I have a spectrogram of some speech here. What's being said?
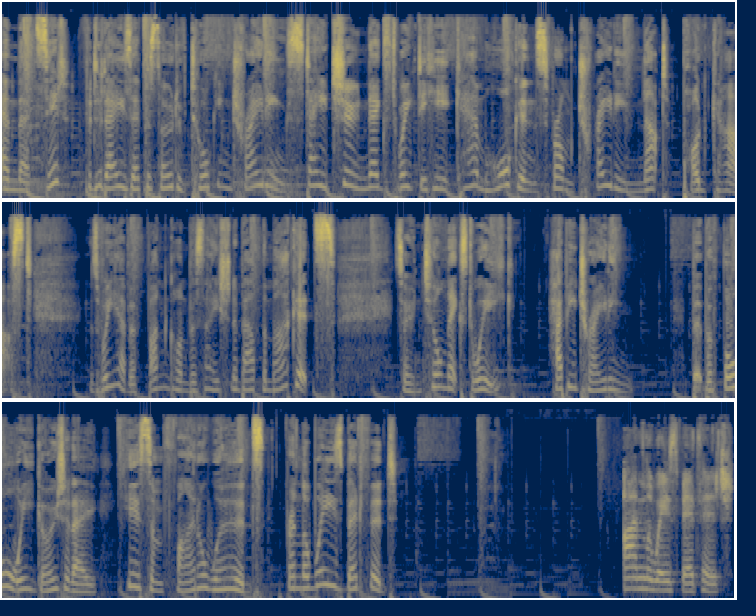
And that's it for today's episode of Talking Trading. Stay tuned next week to hear Cam Hawkins from Trading Nut Podcast as we have a fun conversation about the markets. So until next week, happy trading. But before we go today, here's some final words from Louise Bedford. I'm Louise Bedford.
